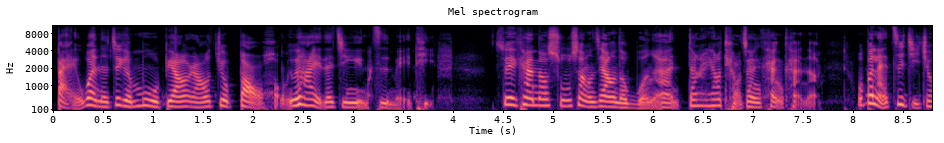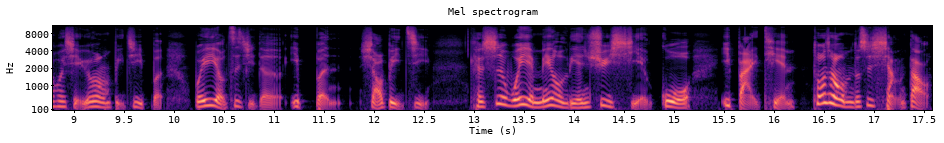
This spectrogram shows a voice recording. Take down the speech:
百万的这个目标，然后就爆红，因为他也在经营自媒体，所以看到书上这样的文案，当然要挑战看看呢。我本来自己就会写愿望笔记本，我也有自己的一本小笔记。可是我也没有连续写过一百天，通常我们都是想到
